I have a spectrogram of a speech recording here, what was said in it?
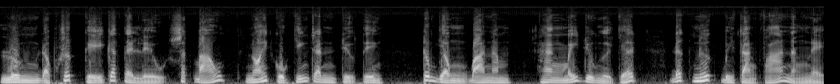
Luân đọc rất kỹ các tài liệu, sách báo nói cuộc chiến tranh Triều Tiên. Trong vòng 3 năm, hàng mấy triệu người chết, đất nước bị tàn phá nặng nề.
